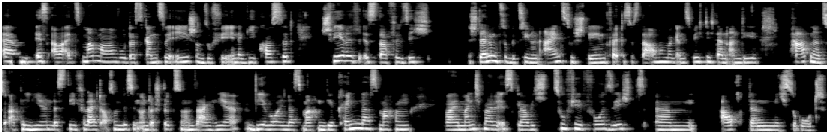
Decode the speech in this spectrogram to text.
ähm, ist aber als Mama, wo das Ganze eh schon so viel Energie kostet, schwierig ist da für sich Stellung zu beziehen und einzustehen. Vielleicht ist es da auch nochmal ganz wichtig, dann an die Partner zu appellieren, dass die vielleicht auch so ein bisschen unterstützen und sagen, hier, wir wollen das machen, wir können das machen, weil manchmal ist, glaube ich, zu viel Vorsicht ähm, auch dann nicht so gut.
